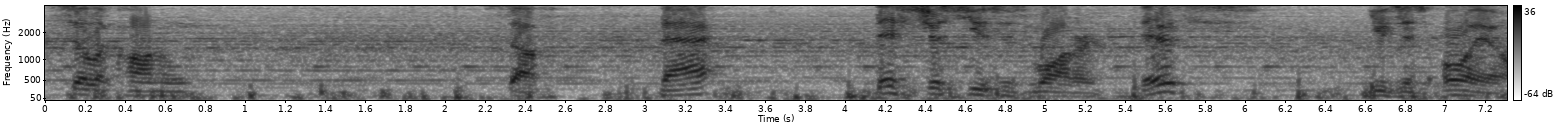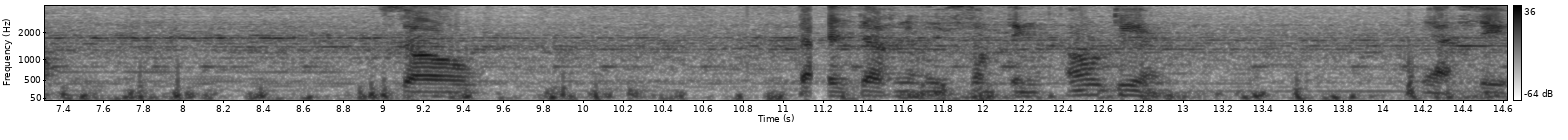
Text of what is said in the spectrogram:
silicon stuff. That this just uses water. This uses oil. So that is definitely something. Oh dear. Yeah. See.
